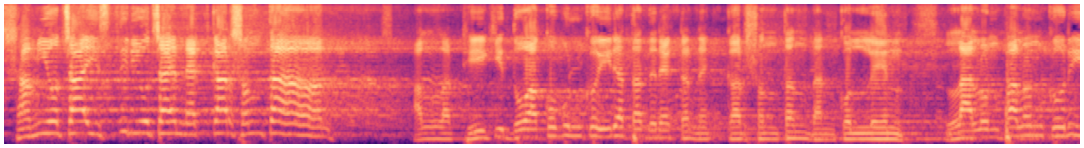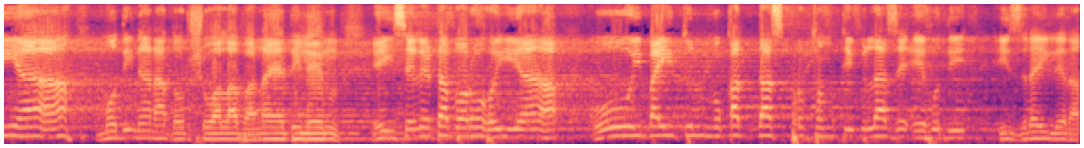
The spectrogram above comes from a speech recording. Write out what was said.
স্বামীও চায়, স্ত্রীও চায় নেককার সন্তান। আল্লাহ ঠিকই দোয়া কবুল কইরা তাদের একটা নেককার সন্তান দান করলেন। লালন পালন করিয়া মদিনার আদর্শওয়ালা বানায় দিলেন। এই ছেলেটা বড় হইয়া ওই বাইতুল মুকাদ্দাস প্রথম কিবলা যে এহুদি ইসরায়েলেরা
